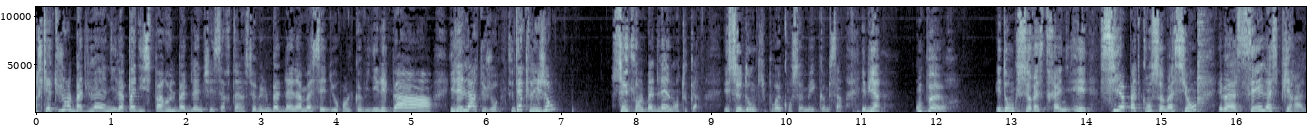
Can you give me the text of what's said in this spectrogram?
parce qu'il y a toujours le bas de laine. Il n'a pas disparu le bas de laine chez certains. Vous savez, le bas de laine amassé durant le Covid. Il est pas, il est là toujours. C'est-à-dire que les gens, ceux qui ont le bas de laine en tout cas, et ceux donc qui pourraient consommer comme ça, eh bien, ont peur et donc se restreignent. Et s'il n'y a pas de consommation, eh ben, c'est la spirale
